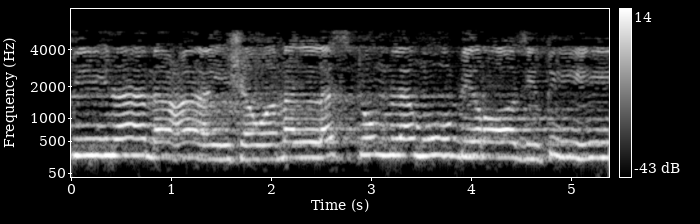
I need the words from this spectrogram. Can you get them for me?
فيها معايش ومن لستم له برازقين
